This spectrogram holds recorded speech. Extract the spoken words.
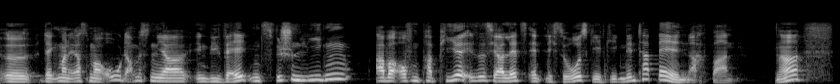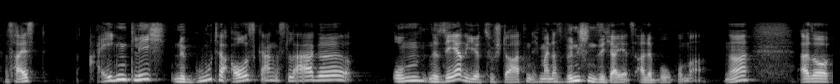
äh, denkt man erstmal, oh, da müssen ja irgendwie Welten zwischenliegen. Aber auf dem Papier ist es ja letztendlich so, es geht gegen den Tabellennachbarn. Ne? Das heißt, eigentlich eine gute Ausgangslage, um eine Serie zu starten. Ich meine, das wünschen sich ja jetzt alle Bochumer. Ne? Also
